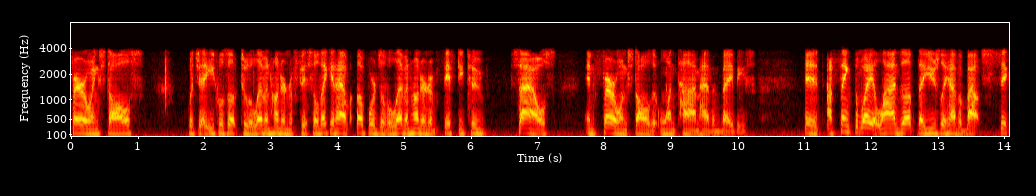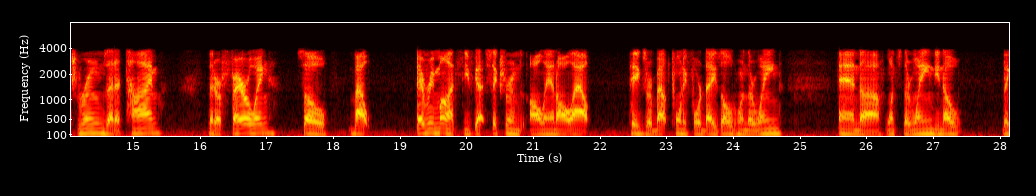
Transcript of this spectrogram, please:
farrowing stalls which equals up to 1150. So they could have upwards of 1152 sows in farrowing stalls at one time having babies. It, I think the way it lines up, they usually have about six rooms at a time that are farrowing. So about every month you've got six rooms all in, all out. Pigs are about 24 days old when they're weaned, and uh, once they're weaned, you know, they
